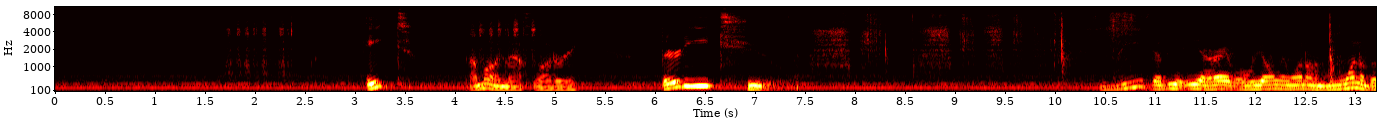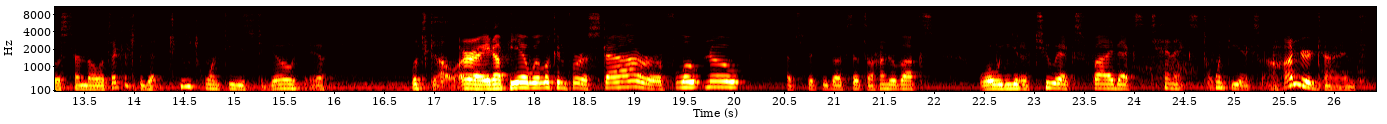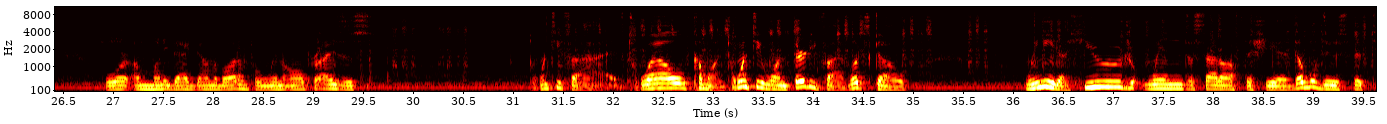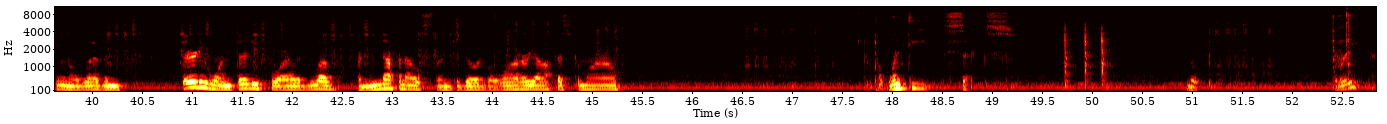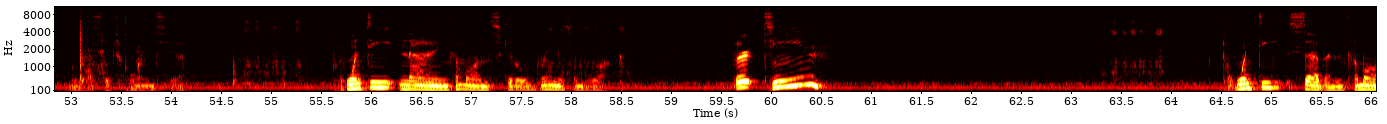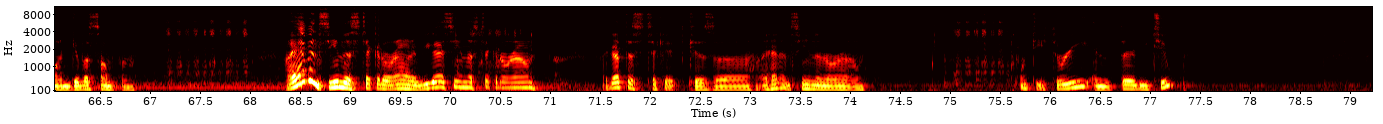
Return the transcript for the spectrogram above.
8. Come on, Mass Lottery. 32. ZWE. All right, well, we only won on one of those $10 tickets. We got two 20s to go here. Let's go. All right, up here, we're looking for a star or a float note. That's 50 bucks. That's 100 bucks. Or we can get a 2x, 5x, 10x, 20x, 100 times. Or a money bag down the bottom for win all prizes. 25, 12, come on, 21, 35, let's go. We need a huge win to start off this year. Double deuce, 15, 11, 31, 34. I would love for nothing else than to go to the lottery office tomorrow. 26. Nope. Three. We gotta switch coins here. 29. Come on, Skittles. Bring me some luck. 13. 27. Come on, give us something. I haven't seen this ticket around. Have you guys seen this ticket around? I got this ticket because uh, I hadn't seen it around. 23 and 32.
